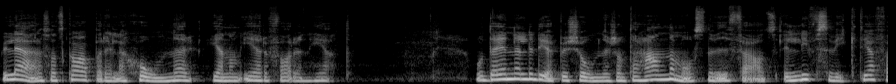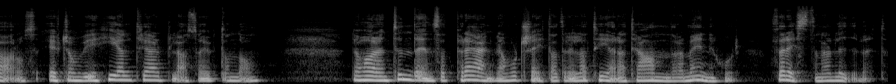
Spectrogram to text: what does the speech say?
Vi lär oss att skapa relationer genom erfarenhet. Och den eller de personer som tar hand om oss när vi föds är livsviktiga för oss eftersom vi är helt hjälplösa utan dem. Det har en tendens att prägla vårt sätt att relatera till andra människor för resten av livet.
